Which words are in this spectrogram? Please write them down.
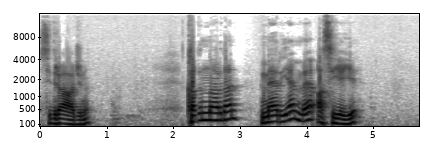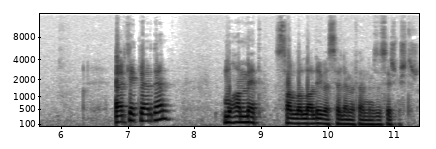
Sidre ağacını, kadınlardan Meryem ve Asiye'yi, erkeklerden Muhammed sallallahu aleyhi ve sellem Efendimiz'i seçmiştir.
